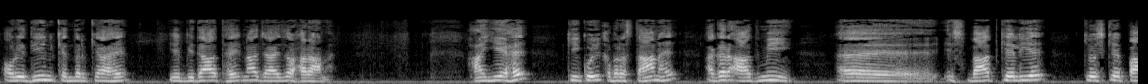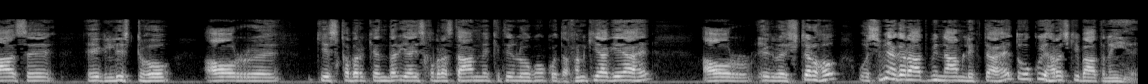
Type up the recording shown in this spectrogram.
اور یہ دین کے اندر کیا ہے؟ یہ بدعت ہے نہ جائز اور حرام ہے۔ ہاں یہ ہے کہ کوئی قبرستان ہے، اگر آدمی اس بات کے لیے کہ اس کے پاس ایک لسٹ ہو اور کہ اس قبر کے اندر یا اس قبرستان میں کتنے لوگوں کو دفن کیا گیا ہے اور ایک رجسٹر ہو، اس میں اگر آدمی نام لکھتا ہے تو وہ کوئی حرج کی بات نہیں ہے،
